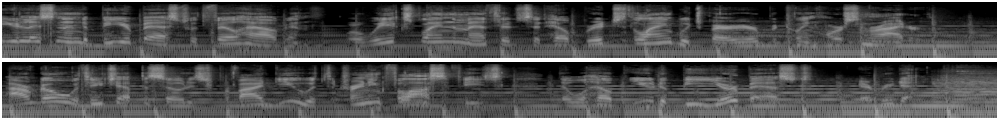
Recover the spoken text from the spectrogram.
you're listening to Be Your Best with Phil Haugen, where we explain the methods that help bridge the language barrier between horse and rider. Our goal with each episode is to provide you with the training philosophies that will help you to be your best every day.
